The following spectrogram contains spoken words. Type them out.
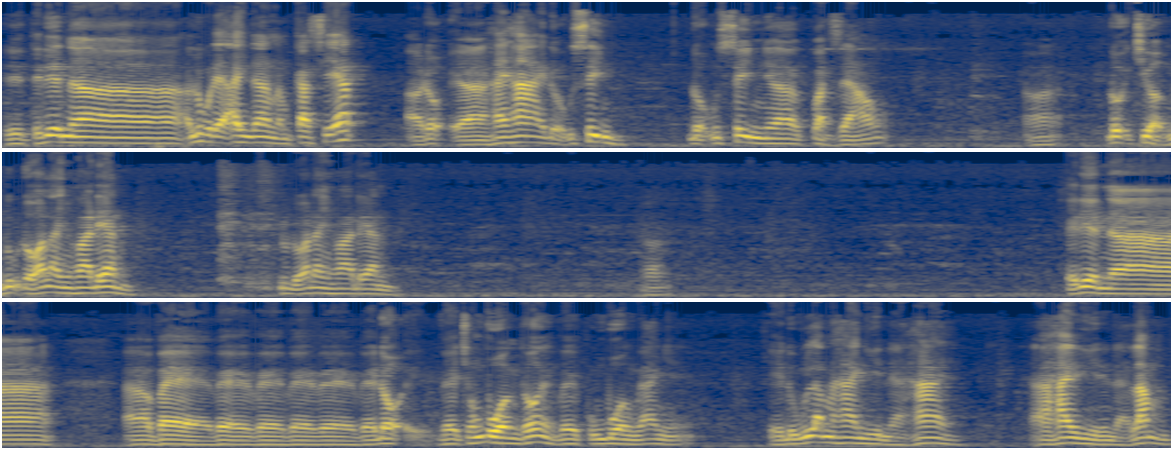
thì tới nên à, lúc đấy anh đang làm KCS ở đội à, 22 đội sinh đội sinh à, quản giáo đó. đội trưởng lúc đó là anh Hoa Đen lúc đó là anh Hoa Đen đó. thế điền à, à, về về về về về về đội về trong buồng thôi về cùng buồng với anh ấy. Thì đúng năm 2002 à, 2005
